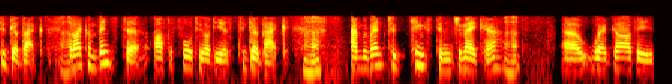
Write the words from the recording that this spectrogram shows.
to go back. Uh-huh. But I convinced her after 40 odd years to go back. Uh-huh. And we went to Kingston, Jamaica, uh-huh. uh, where Garvey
